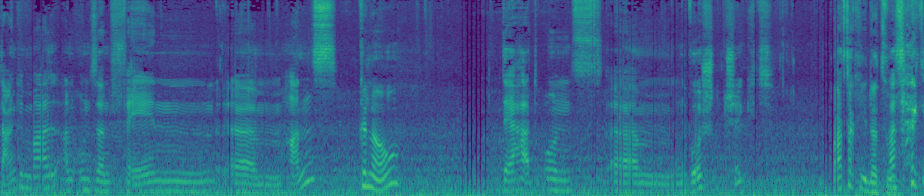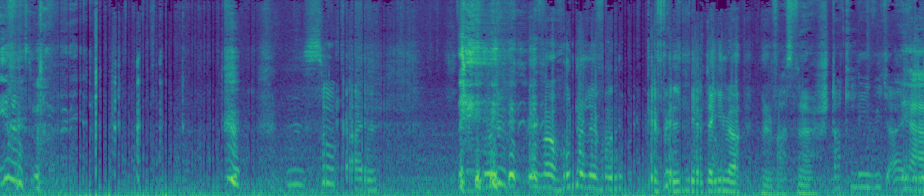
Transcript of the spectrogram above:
Danke mal an unseren Fan ähm, Hans. Genau. Der hat uns ähm, Wurst geschickt. Was sagt ihr dazu? Was sagt ihr dazu? So geil. Und über hunderte von gefällt mir, denke ich mir, in was für einer Stadt lebe ich eigentlich? Ja.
